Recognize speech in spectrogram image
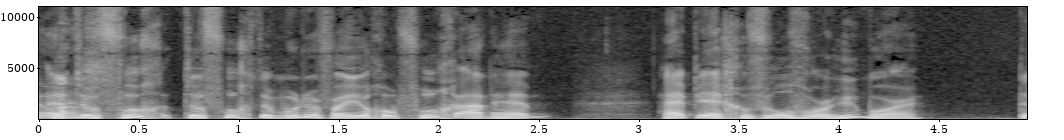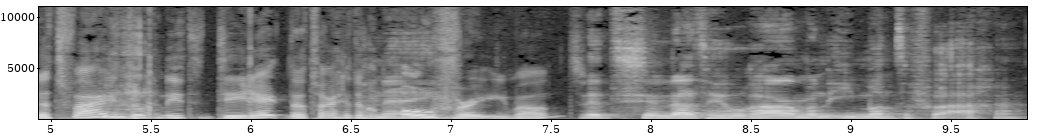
Oh, en toen, vroeg, toen vroeg de moeder van Jochem vroeg aan hem... Heb jij gevoel voor humor? Dat vraag je toch niet direct... Dat vraag je toch Nee. over iemand? Het is inderdaad heel raar om aan iemand te vragen.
